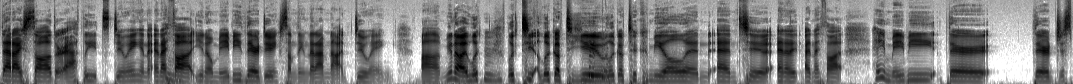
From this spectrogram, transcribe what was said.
that I saw other athletes doing, and, and I Hmm. thought, you know, maybe they're doing something that I'm not doing. Um, you know, I look Hmm. look to look up to you, look up to Camille, and and to and I and I thought, hey, maybe they're they're just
